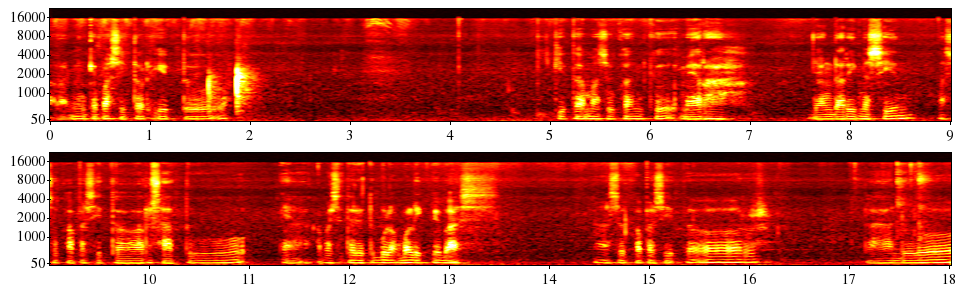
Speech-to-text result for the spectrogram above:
running kapasitor itu kita masukkan ke merah. Yang dari mesin masuk kapasitor satu ya kapasitor itu bolak-balik bebas. Masuk kapasitor tahan dulu.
